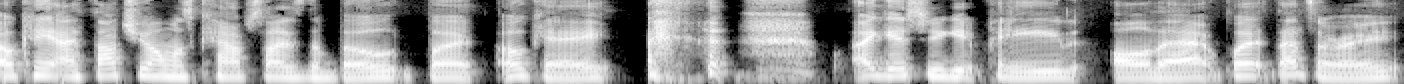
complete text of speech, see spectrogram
okay, I thought you almost capsized the boat, but okay. I guess you get paid all that, but that's all right.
